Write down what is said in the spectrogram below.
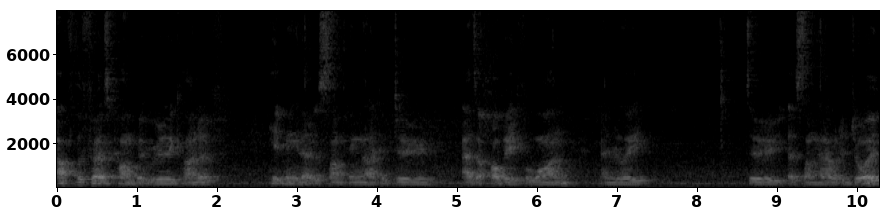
after the first comp, it really kind of hit me that it was something that I could do as a hobby for one, and really do as something that I would enjoy.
